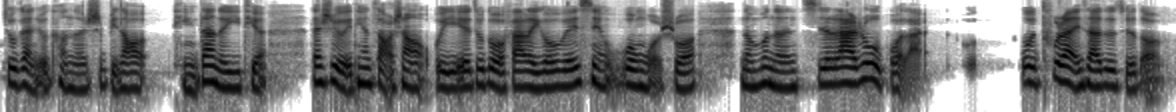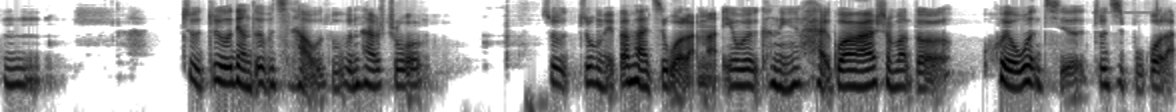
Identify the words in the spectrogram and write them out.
就感觉可能是比较平淡的一天。但是有一天早上，我爷爷就给我发了一个微信，问我说能不能寄腊肉过来。我我突然一下就觉得，嗯，就就有点对不起他，我就问他说。就就没办法寄过来嘛，因为肯定海关啊什么的会有问题，就寄不过来。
